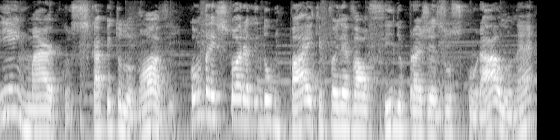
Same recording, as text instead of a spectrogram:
E em Marcos capítulo 9, conta a história ali de um pai que foi levar o filho para Jesus curá-lo, né?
